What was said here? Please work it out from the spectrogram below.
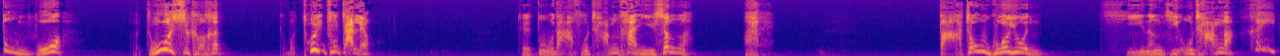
杜伯着实可恨，给我推出斩了。这杜大夫长叹一声啊，唉，大周国运岂能久长啊？嘿，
